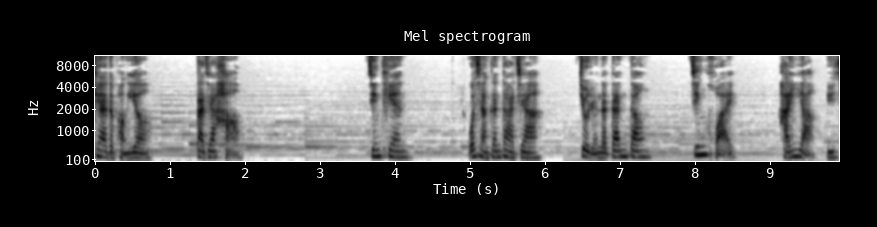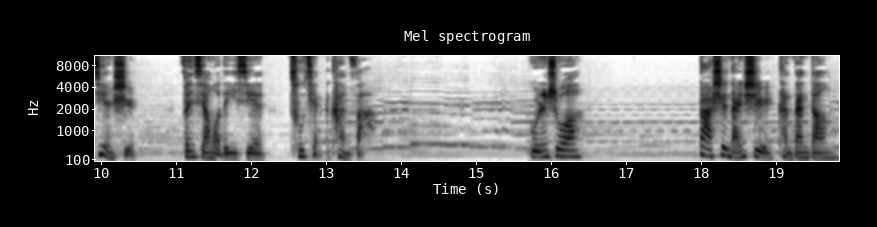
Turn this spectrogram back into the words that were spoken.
亲爱的朋友，大家好。今天，我想跟大家就人的担当、襟怀、涵养与见识，分享我的一些粗浅的看法。古人说：“大事难事看担当，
